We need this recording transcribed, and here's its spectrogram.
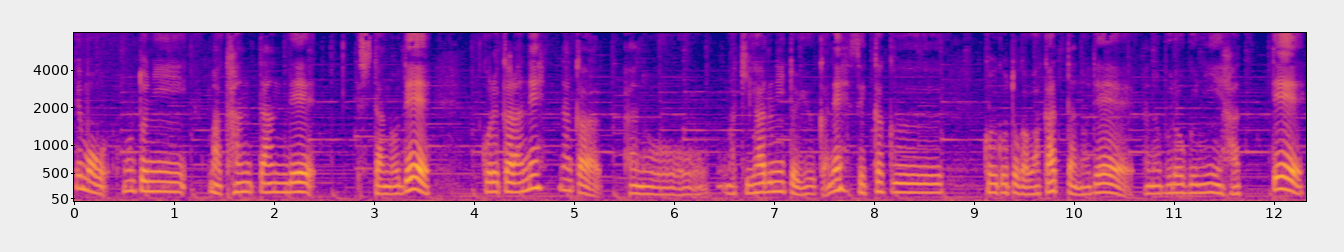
でも本当にまあ簡単でしたのでこれからねなんかあの、まあ、気軽にというかねせっかくこういうことが分かったのであのブログに貼って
